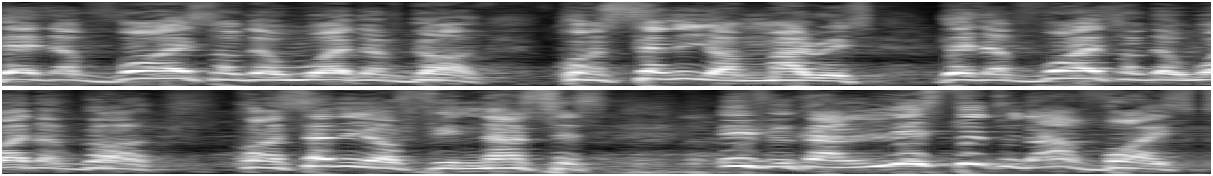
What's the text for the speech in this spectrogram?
There's a voice of the word of God concerning your marriage. There's a voice of the word of God concerning your finances. If you can listen to that voice,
